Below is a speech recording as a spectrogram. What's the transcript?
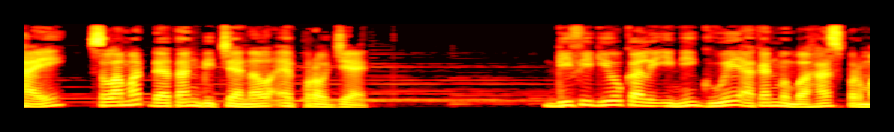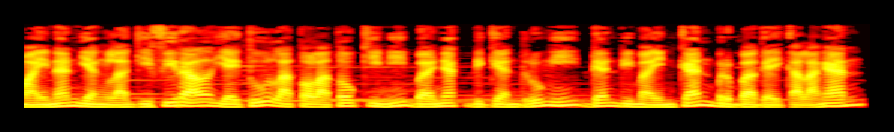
Hai, selamat datang di channel App Project. Di video kali ini gue akan membahas permainan yang lagi viral yaitu lato-lato kini banyak digandrungi dan dimainkan berbagai kalangan,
